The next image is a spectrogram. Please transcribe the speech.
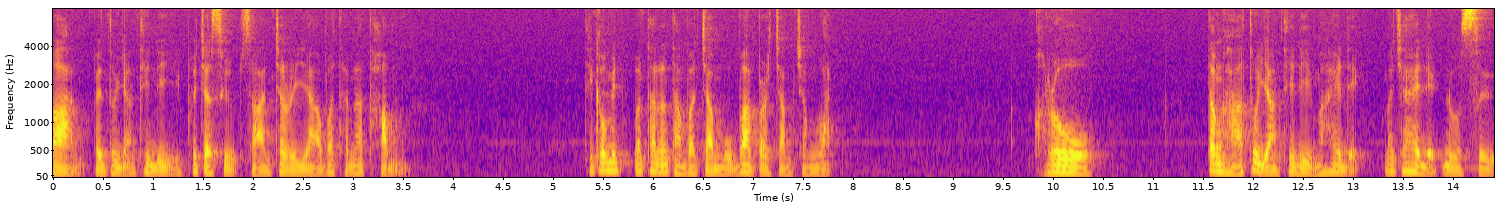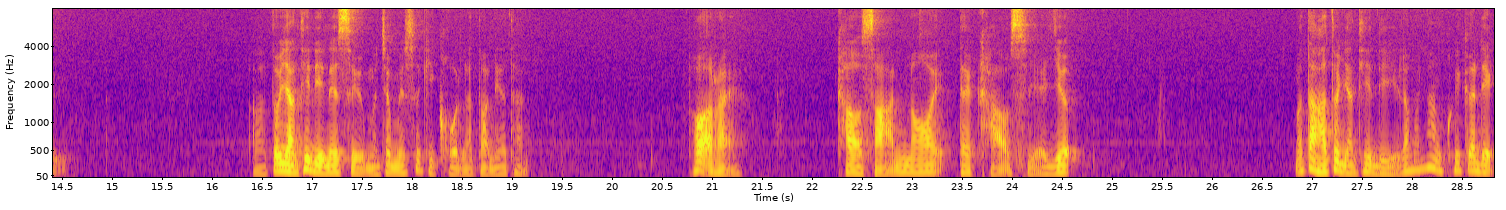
บ้านเป็นตัวอย่างที่ดี เพื่อจะสืบสารจริยาวัฒนธรรม ที่เขามีวัฒนธรรมประจำหมู่บ้านประจำจังหวัด ครูต้องหาตัวอย่างที่ดีมาให้เด็ก ไม่ใช่ให้เด็กดูสื่ออตัวอย่างที่ดีในสื่อมันจะมีสักกี่คนละตอนนี้ท่าน เพราะอะไรข่าวสารน้อยแต่ข่าวเสียเยอะ มันต้องหาตัวอย่างที่ดี แล้วมานั่งคุยกับเด็ก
